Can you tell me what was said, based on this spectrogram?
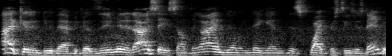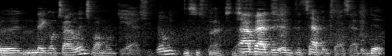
I couldn't do that because the minute I say something, I am the only nigga in this white prestigious neighborhood, and they gonna try to lynch my monkey ass. You feel me? This is facts. This is I've had facts. to. It's happened twice, I had to dip.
